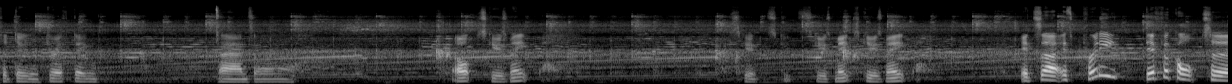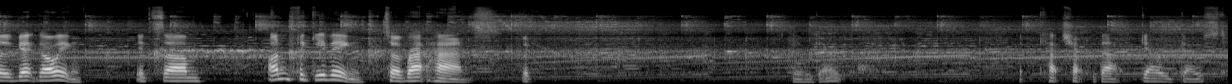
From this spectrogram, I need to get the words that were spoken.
to do the drifting. And, uh, oh, excuse me. Excuse, excuse, me, excuse me. It's, uh, it's pretty difficult to get going. It's, um, unforgiving to rat hands. Here we go catch up with that Gary Ghost.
